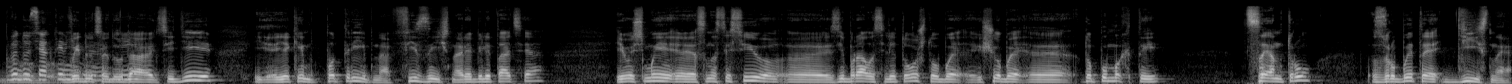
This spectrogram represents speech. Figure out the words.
Ведуться активні ведуться да, ці дії, яким потрібна фізична реабілітація. І ось ми з Анастасією зібралися для того, щоб, щоб допомогти центру зробити дійсне.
